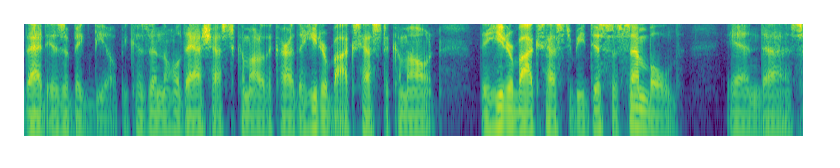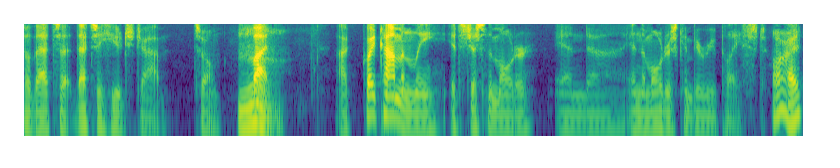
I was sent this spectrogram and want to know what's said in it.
that is a big deal because then the whole dash has to come out of the car. The heater box has to come out. The heater box has to be disassembled, and uh, so that's a that's a huge job. So, but uh, quite commonly, it's just the motor, and uh, and the motors can be replaced. All right.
